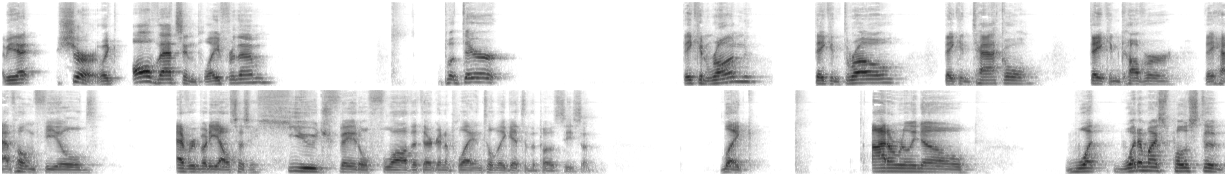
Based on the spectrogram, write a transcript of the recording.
I mean that sure, like all that's in play for them. But they're they can run, they can throw, they can tackle, they can cover, they have home field. Everybody else has a huge fatal flaw that they're going to play until they get to the postseason. Like, I don't really know what what am I supposed to.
